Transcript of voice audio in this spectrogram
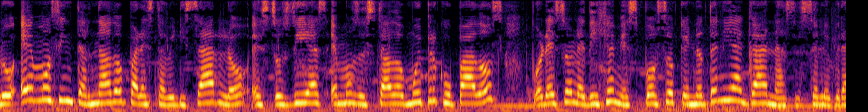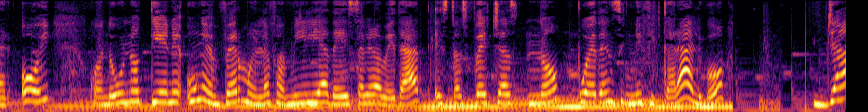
Lo hemos internado para estabilizarlo. Estos días hemos estado muy preocupados. Por eso le dije a mi esposo que no tenía ganas de celebrar hoy. Cuando uno tiene un enfermo en la familia de esa gravedad, estas fechas no pueden significar algo. Ya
